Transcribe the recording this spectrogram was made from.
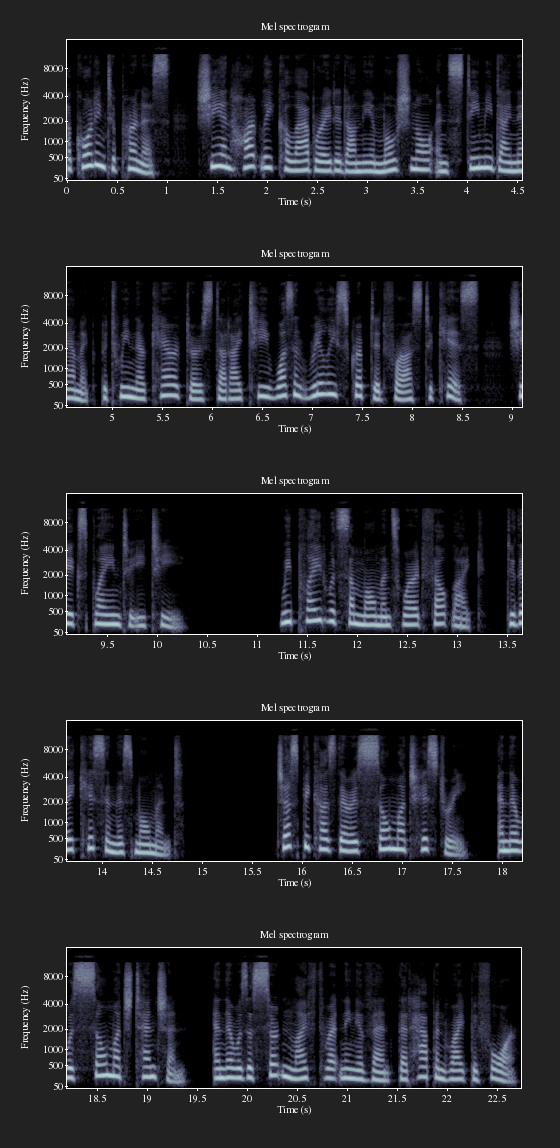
According to Pernas, she and Hartley collaborated on the emotional and steamy dynamic between their characters. It wasn't really scripted for us to kiss, she explained to ET. We played with some moments where it felt like, do they kiss in this moment? Just because there is so much history, and there was so much tension, and there was a certain life threatening event that happened right before,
